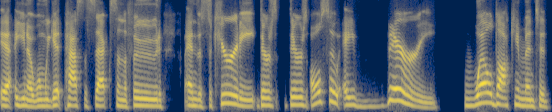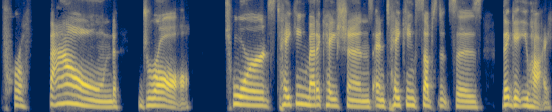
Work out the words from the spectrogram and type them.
eh, you know, when we get past the sex and the food and the security, there's there's also a very well documented, profound draw towards taking medications and taking substances that get you high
